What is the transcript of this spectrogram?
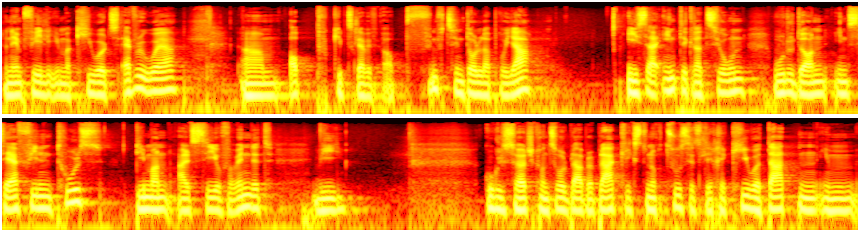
dann empfehle ich immer Keywords Everywhere. Ähm, gibt es glaube ich ab 15 Dollar pro Jahr. Ist eine Integration, wo du dann in sehr vielen Tools, die man als SEO verwendet, wie Google Search Console, bla bla bla, kriegst du noch zusätzliche Keyword-Daten, im,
